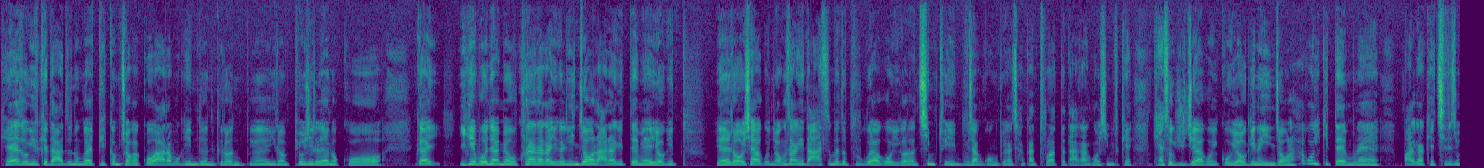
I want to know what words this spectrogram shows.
계속 이렇게 놔두는 거야 빗금쳐 갖고 알아보기 힘든 그런 어, 이런 표시를 해놓고 그러니까 이게 뭐냐면 우크라이나가 이걸 인정을 안 하기 때문에 여기 예, 러시아군 영상이 나왔음에도 불구하고 이거는 침투임 무장 공비가 잠깐 들어왔다 나간 것이 이렇게 계속 유지하고 있고 여기는 인정을 하고 있기 때문에 빨갛게 칠해준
